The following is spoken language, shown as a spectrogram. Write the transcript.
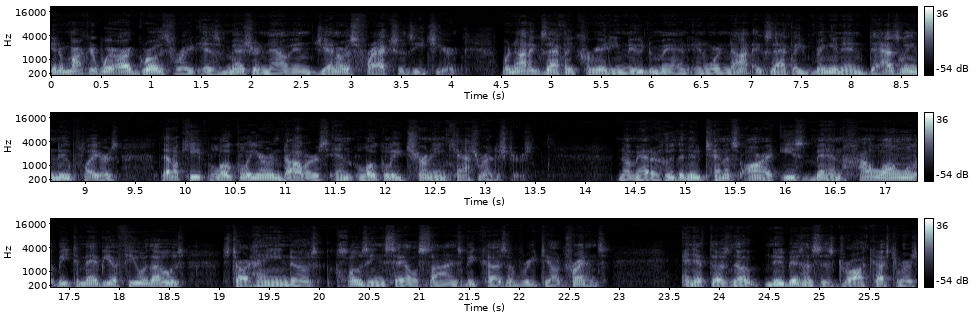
In a market where our growth rate is measured now in generous fractions each year, we're not exactly creating new demand and we're not exactly bringing in dazzling new players that'll keep locally earned dollars in locally churning cash registers. No matter who the new tenants are at East Bend, how long will it be to maybe a few of those start hanging those closing sales signs because of retail trends? And if those no, new businesses draw customers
